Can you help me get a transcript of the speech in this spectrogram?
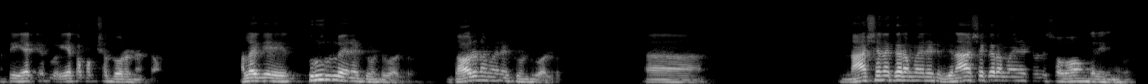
అంటే ఏక ఏకపక్ష ధోరణి అంటాం. అలాగే క్రూరులైనటువంటి వాళ్ళు దారుణమైనటువంటి వాళ్ళు నాశనకరమైన వినాశకరమైనటువంటి స్వభావం కలిగిన వారు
